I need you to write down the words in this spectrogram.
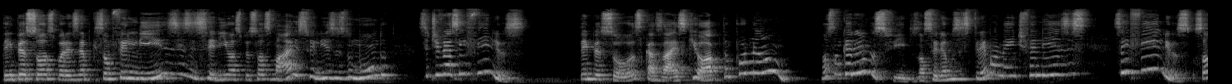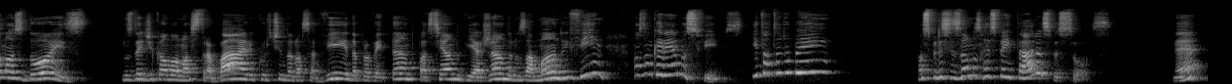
Tem pessoas, por exemplo, que são felizes e seriam as pessoas mais felizes do mundo se tivessem filhos. Tem pessoas, casais, que optam por não. Nós não queremos filhos, nós seremos extremamente felizes sem filhos, só nós dois, nos dedicando ao nosso trabalho, curtindo a nossa vida, aproveitando, passeando, viajando, nos amando, enfim, nós não queremos filhos. E tá tudo bem. Nós precisamos respeitar as pessoas, né?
